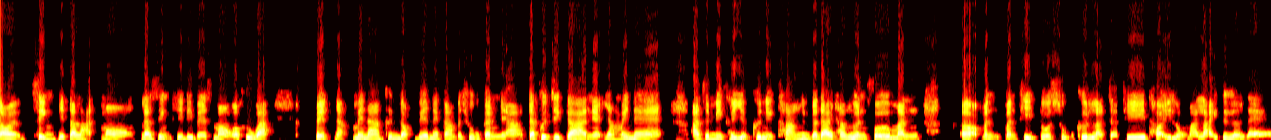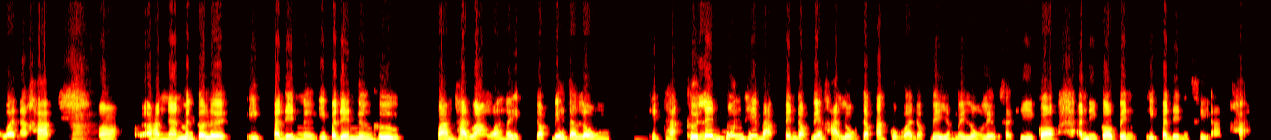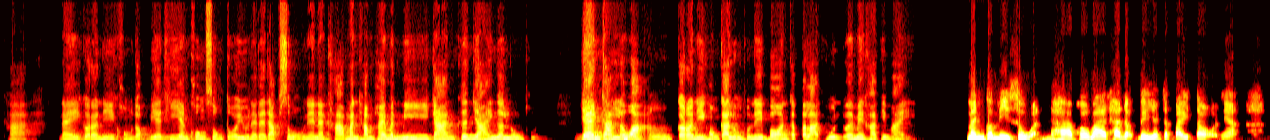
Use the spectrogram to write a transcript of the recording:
ตอนสิ่งที่ตลาดมองและสิ่งที่ดีเบสมองก็คือว่าเฟดเนี่ยไม่น่าขึ้นดอกเบี้ยในการประชุมกันยา แต่พฤศจิกาเนี่ยยังไม่แน่ อาจจะมีขยับขึ้นอีกครั้งหนึ่งก็ได้ถ้าเงินเฟ้อมันเอ่อมันมันถีบตัวสูงขึ้นหลังจากที่ถอยลงมาหลายเดือนแล้วอะนะคะค่ะเอ่อ อันนั้นมันก็เลยอีกประเด็นหนึ่งอีกประเด็นหนึ่งคือ ความคาดหวังว่าเฮ้ยดอกเบี้ยจะลงทิศทางคือเล่นหุ้นที่แบบเป็นดอกเบี้ยขาลง แต่ปรากฏว่าดอกเบี้ยยังไม่ลงเร็วสักทีก็ อันนี้ก็เป็นอีกประเด็นเสียค่ะ ค่ะ ในกรณีของดอกเบี้ยที่ยังคงทรงตัวอยู่ในระดับสูงเนี่ยนะคะ มันทำให้มันมีการเคลื่อนย้ายเงินลงทุน แย่งกันระหว่างกรณีของการลงทุนในบอลกับตลาดหุ้นด้วยไหมคะพี่ใหม่ มันก็มีส่วนนะคะ เพราะว่าถ้าดอกเบี้ยยังจะไปต่อเนี่ย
